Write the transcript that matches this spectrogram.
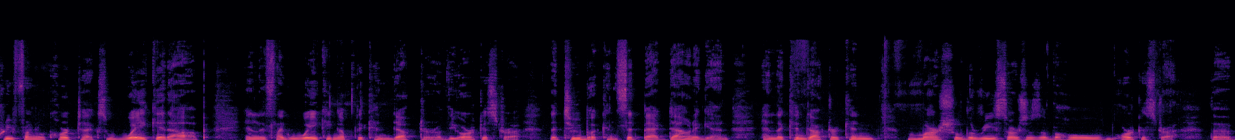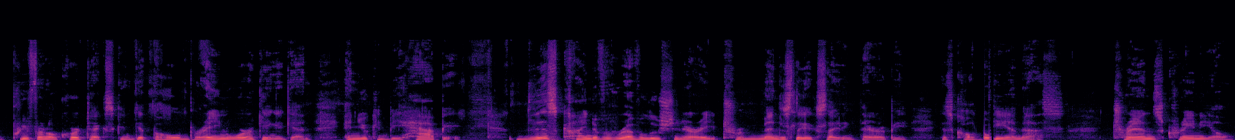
prefrontal cortex wake it up, and it's like waking up the conductor of the orchestra. The tuba can sit back down again, and the conductor can marshal the resources of the whole orchestra. The prefrontal cortex can get the whole brain working again, and you can be happy. This kind of revolutionary, tremendously exciting therapy is called TMS, transcranial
